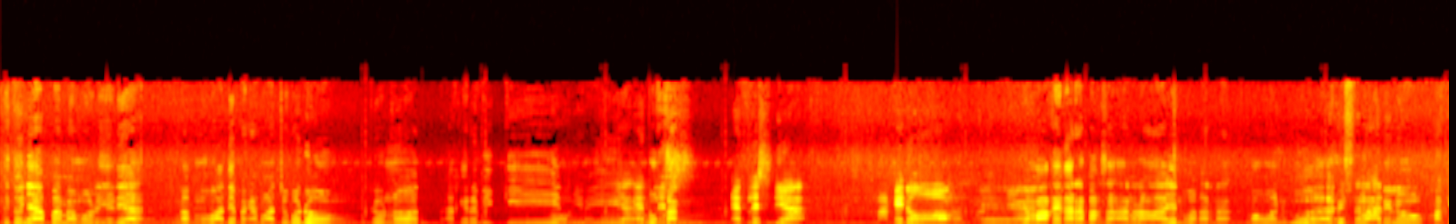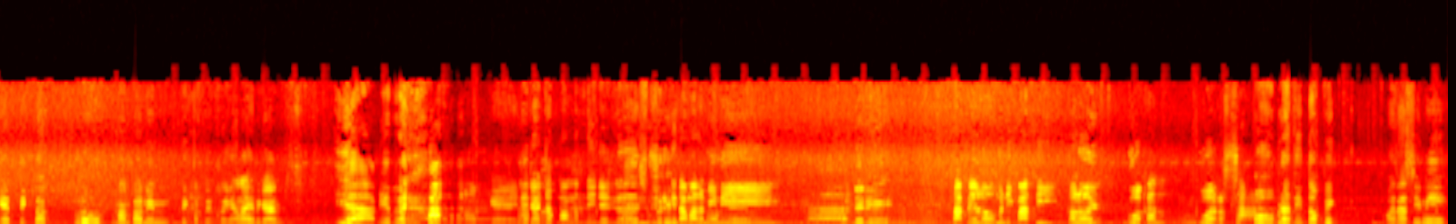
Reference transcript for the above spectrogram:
itunya apa memorinya dia nggak muat dia pengen banget coba dong download akhirnya bikin Oh, gitu. iya Ya, at bukan least- at least dia make dong Oke. Ya makanya karena paksaan orang lain bukan karena mauan gua. Tapi setelah ada lu pakai TikTok, lu nontonin TikTok-TikTok yang lain kan? Iya, akhirnya. oke ini cocok banget nih jadi sumber kita malam ini Jadi, tapi lu menikmati kalau gua kan gua resah oh berarti topik podcast ini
